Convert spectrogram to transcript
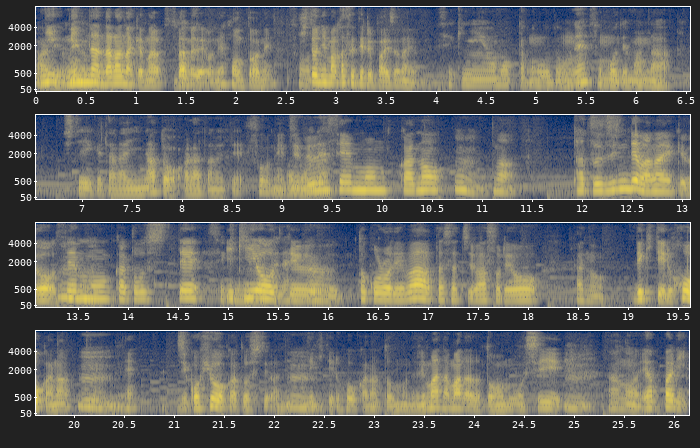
に、ね。みんなならなきゃなダメだよね本当はね。そう人に任せてる場合じゃないよね。責任を持った行動をね、うん。そこでまたしていけたらいいなと改めて、そうね。思うね。自分専門家のうん、まあ達人ではないけど、うん専門家として生きようっていううん。ところでは、私たちはそれをあのできている方かなっていうね、自己評価としてはね、うん。できている方かなと思うのでまだまだだとは思うしうん。あのやっぱり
